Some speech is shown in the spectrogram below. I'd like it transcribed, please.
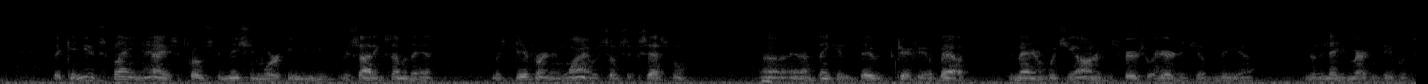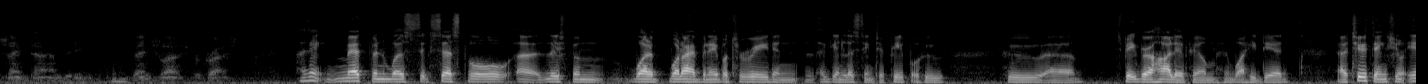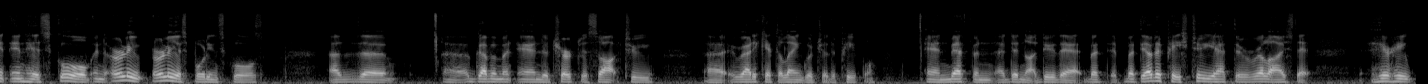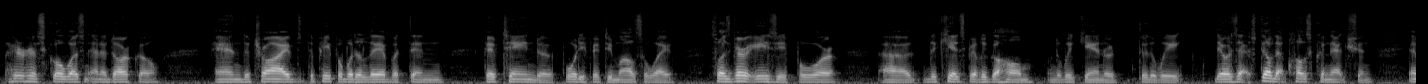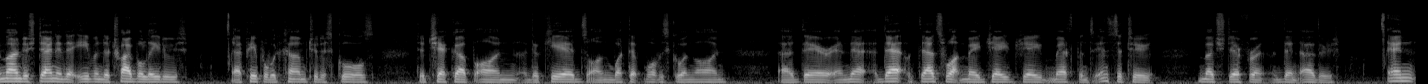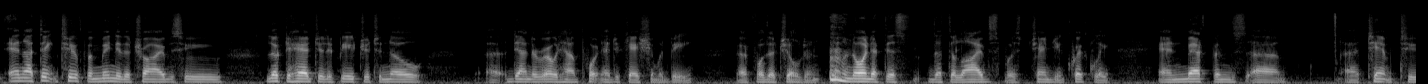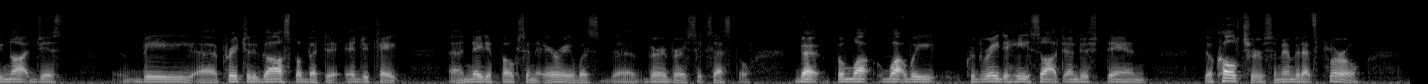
But can you explain how his approach to mission work, and you reciting some of that, was different and why it was so successful? Uh, and I'm thinking, David, particularly about the manner in which he honored the spiritual heritage of the, uh, you know, the Native American people at the same time that he evangelized for Christ. I think Methvin was successful, uh, at least from what what I have been able to read, and again listening to people who who uh, speak very highly of him and what he did. Uh, two things, you know, in, in his school, in the early earliest boarding schools, uh, the uh, government and the churches sought to uh, eradicate the language of the people, and Methvin did not do that. But but the other piece too, you have to realize that here he here his school was in Anadarko, and the tribes, the people would have lived within 15 to 40, 50 miles away. So it's very easy for uh, the kids to be able to go home on the weekend or through the week. There was that, still that close connection. And my understanding that even the tribal leaders, uh, people would come to the schools to check up on the kids, on what, the, what was going on uh, there. And that, that, that's what made J.J. Methvin's Institute much different than others. And, and I think, too, for many of the tribes who looked ahead to the future to know uh, down the road how important education would be uh, for their children, knowing that, this, that their lives was changing quickly. And Methvin's uh, attempt to not just be a preacher of the gospel, but to educate uh, native folks in the area was uh, very, very successful. But from what, what we could read, that he sought to understand the cultures, remember that's plural,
